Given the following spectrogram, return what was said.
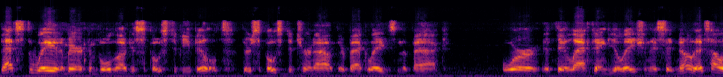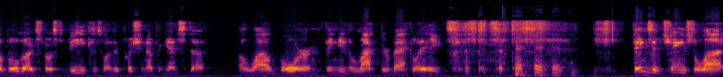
that's the way an American bulldog is supposed to be built. They're supposed to turn out their back legs in the back." Or if they lacked angulation, they said, "No, that's how a bulldog's supposed to be because when they're pushing up against a, a wild boar, they need to lock their back legs." things have changed a lot.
